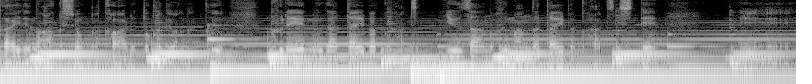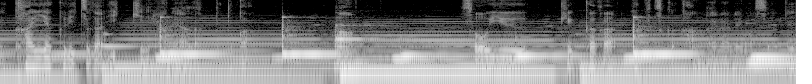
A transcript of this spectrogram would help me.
階でのアクションが変わるとかではなくクレームが大爆発ユーザーの不満が大爆発して、えー、解約率が一気に跳ね上がったとかまあそういう結果がいくつか考えられますよね。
